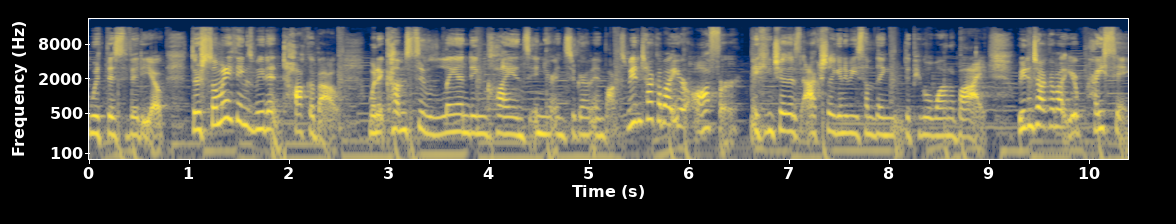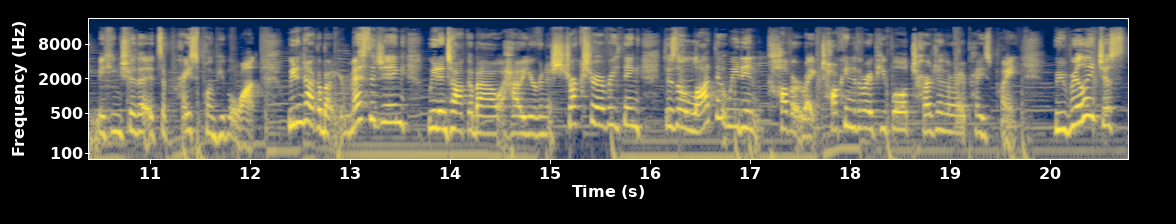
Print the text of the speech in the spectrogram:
with this video. There's so many things we didn't talk about when it comes to landing clients in your Instagram inbox. We didn't talk about your offer, making sure that it's actually going to be something that people want to buy. We didn't talk about your pricing, making sure that it's a price point people want. We didn't talk about your messaging. We didn't talk about how you're going to structure everything. There's a lot that we didn't cover, right? Talking to the right people, charging the right price point. We really just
